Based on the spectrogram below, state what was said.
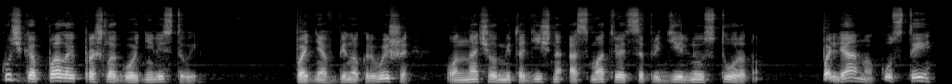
кучка палой прошлогодней листвы. Подняв бинокль выше, он начал методично осматривать сопредельную сторону. Поляну, кусты,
